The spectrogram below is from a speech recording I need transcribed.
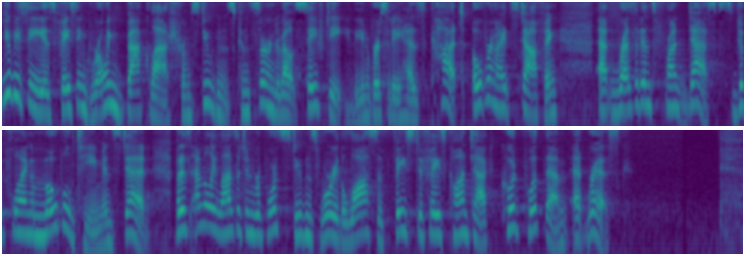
UBC is facing growing backlash from students concerned about safety. The university has cut overnight staffing at residents' front desks, deploying a mobile team instead. But as Emily Lazatin reports, students worry the loss of face to face contact could put them at risk.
